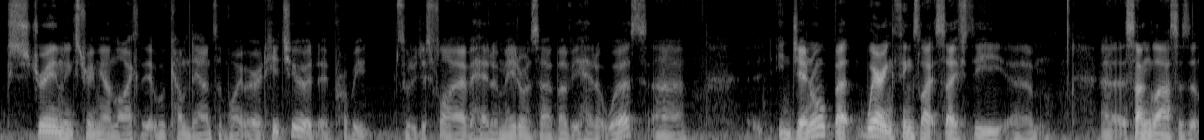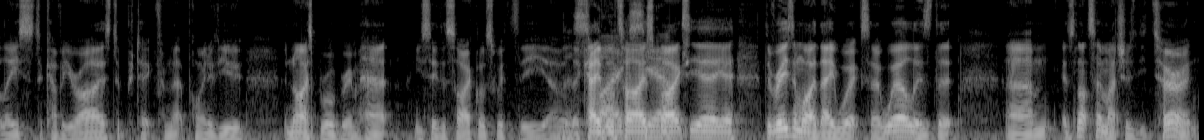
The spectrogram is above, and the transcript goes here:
extremely, extremely unlikely it would come down to the point where it hits you. It, would probably sort of just fly overhead a metre or so above your head at worst uh, in general. But wearing things like safety um, uh, sunglasses at least to cover your eyes to protect from that point of view, a nice broad brim hat, you see the cyclists with the uh, the, the cable tie yeah. spikes. Yeah, yeah. The reason why they work so well is that um, it's not so much a deterrent,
